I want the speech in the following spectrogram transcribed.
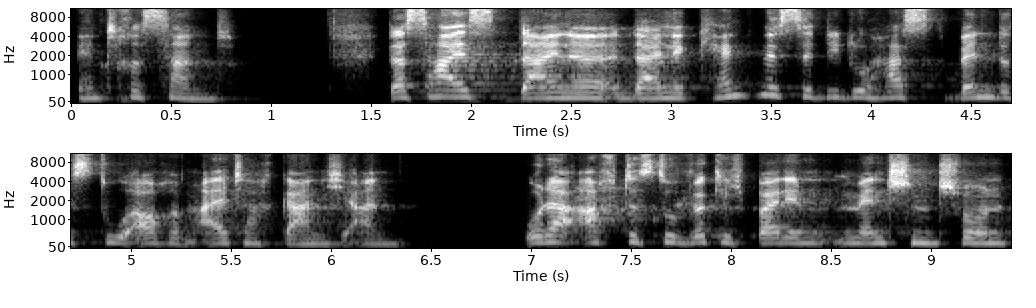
Interessant. Das heißt, deine, deine Kenntnisse, die du hast, wendest du auch im Alltag gar nicht an. Oder achtest du wirklich bei den Menschen schon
